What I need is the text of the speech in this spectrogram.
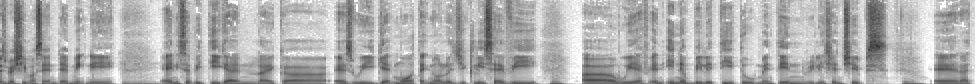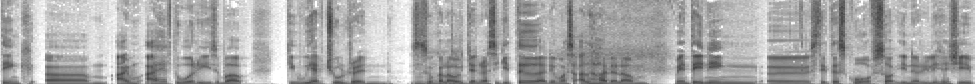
especially masa endemic ni Hmm. and it's a pity kan like uh, as we get more technologically savvy Hmm. uh, we have an inability to maintain relationships Yeah. and I think um, I'm I have to worry sebab we have children. So Hmm, kalau generasi kita ada masalah dalam maintaining uh, status quo of sort in a relationship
